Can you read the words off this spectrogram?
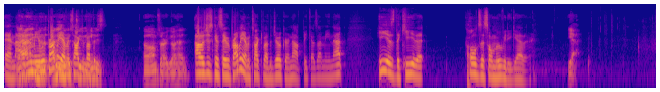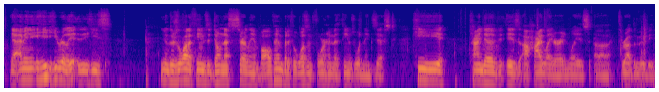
And Yeah, I, I, didn't mean we probably haven't talked too. about was- Oh, I'm sorry. Go ahead. I was just gonna say we probably haven't talked about the Joker enough because I mean that he is the key that holds this whole movie together. Yeah. Yeah, I mean, he he really he's you know, there's a lot of themes that don't necessarily involve him, but if it wasn't for him, the themes wouldn't exist. He kind of is a highlighter in ways uh, throughout the movie.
